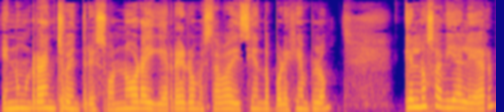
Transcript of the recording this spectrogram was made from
en un rancho entre Sonora y Guerrero me estaba diciendo por ejemplo que él no sabía leer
